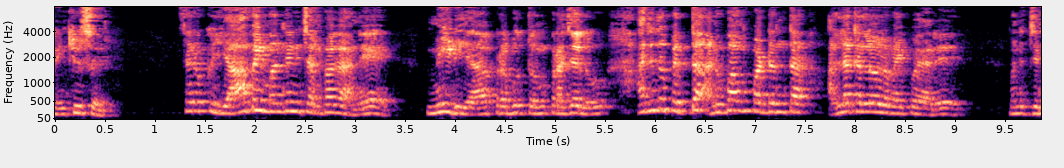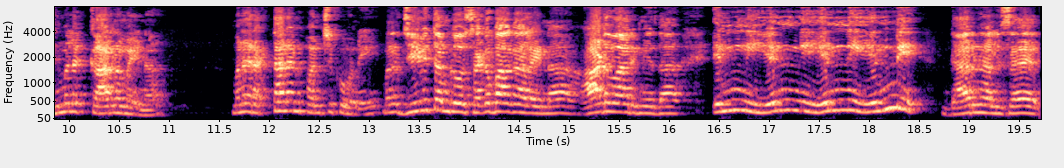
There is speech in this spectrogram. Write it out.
Thank you sir sir ఒక యాభై మందిని చంపగానే మీడియా ప్రభుత్వం ప్రజలు అదేదో పెద్ద అనుభవం పడ్డంత అల్లకల్లోలం అయిపోయారే. మన జన్మలకు కారణమైన మన రక్తాలను పంచుకొని మన జీవితంలో సగభాగాలైన ఆడవారి మీద ఎన్ని ఎన్ని ఎన్ని ఎన్ని దారుణాలు సార్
